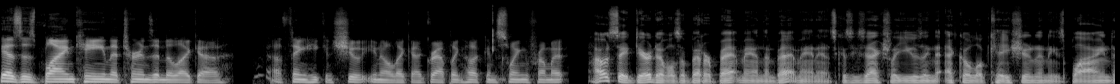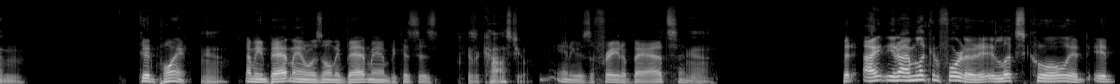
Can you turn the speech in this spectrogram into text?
he has his blind cane that turns into like a, a thing he can shoot, you know, like a grappling hook and swing from it. I would say Daredevil's a better Batman than Batman is because he's actually using the echolocation and he's blind and Good point. yeah, I mean, Batman was only Batman because his, because of costume. and he was afraid of bats. And Yeah, but I, you know, I'm looking forward to it. It looks cool. It, it,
